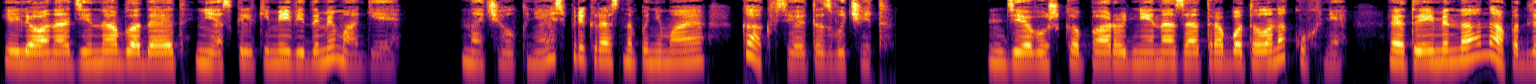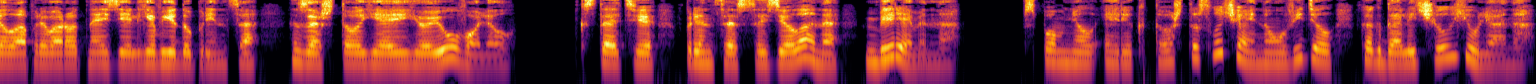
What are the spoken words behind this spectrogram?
или он один и обладает несколькими видами магии», — начал князь, прекрасно понимая, как все это звучит. Девушка пару дней назад работала на кухне. Это именно она подлила приворотное зелье в еду принца, за что я ее и уволил. Кстати, принцесса Зелана беременна. Вспомнил Эрик то, что случайно увидел, когда лечил Юлиана.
